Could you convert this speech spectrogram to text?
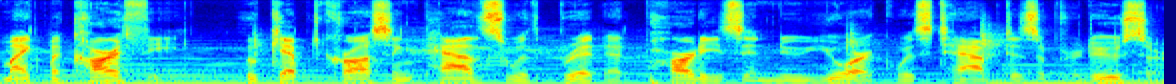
Mike McCarthy, who kept crossing paths with Britt at parties in New York, was tapped as a producer,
